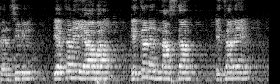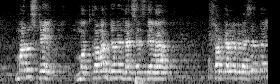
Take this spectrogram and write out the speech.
ফ্যান্সি ডিল এখানে ইয়াবা, এখানে নাচ গান এখানে মানুষকে মদ খাওয়ার জন্য লাইসেন্স দেওয়া। সরকারের লাইসেন্স নাই?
